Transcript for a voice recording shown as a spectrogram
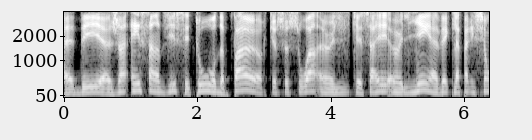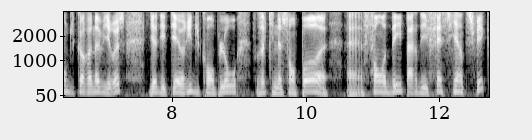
euh, des euh, gens incendier ces tours de peur que ce soit un, que ça ait un lien avec l'apparition du coronavirus. Il y a des théories du complot, faut dire qui ne sont pas euh, fondées par des faits scientifiques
